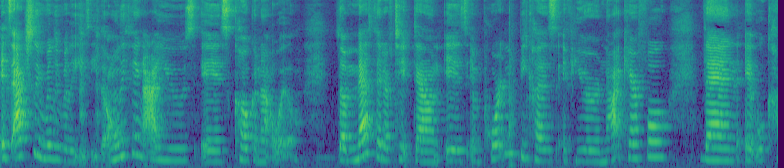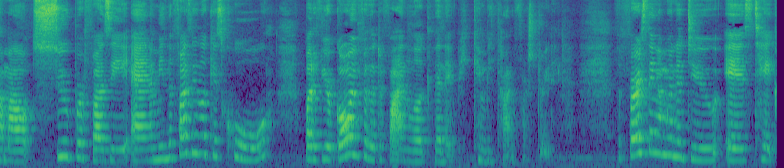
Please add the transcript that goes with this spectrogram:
it's actually really, really easy. The only thing I use is coconut oil. The method of takedown is important because if you're not careful, then it will come out super fuzzy. And I mean, the fuzzy look is cool, but if you're going for the defined look, then it can be kind of frustrating. The first thing I'm going to do is take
